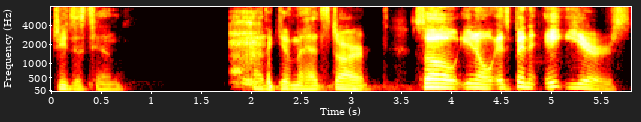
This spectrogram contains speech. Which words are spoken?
Jesus, Tim. I had to give him a head start. So, you know, it's been eight years.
